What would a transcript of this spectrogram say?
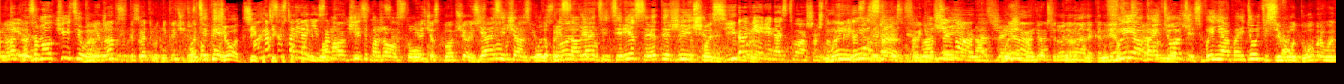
Не надо. деле? Да замолчите Да не вы. надо затыкать рот, не кричите. Вот теперь Все, тихо, Она в тихо, тихо. самоответственности. пожалуйста, Я оба. сейчас пообщаюсь. Я сейчас буду представлять что- интересы этой женщины. Спасибо. Доверенность ваша, что Мы вы Соглашение Не у надо. нас, женщина. обойдемся Что не так. надо, конвенция. Вы обойдетесь, вы не обойдетесь. Всего доброго.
